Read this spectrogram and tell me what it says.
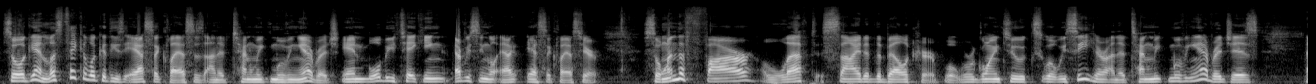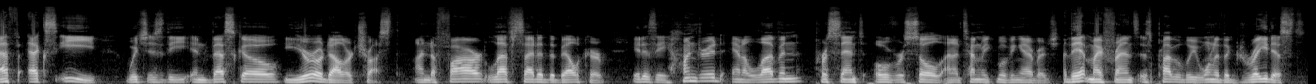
So again, let's take a look at these asset classes on a 10 week moving average. And we'll be taking every single a- asset class here. So on the far left side of the bell curve, what we're going to, what we see here on the 10 week moving average is FXE, which is the Invesco Eurodollar Trust on the far left side of the bell curve. It is 111% oversold on a 10 week moving average. That, my friends, is probably one of the greatest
